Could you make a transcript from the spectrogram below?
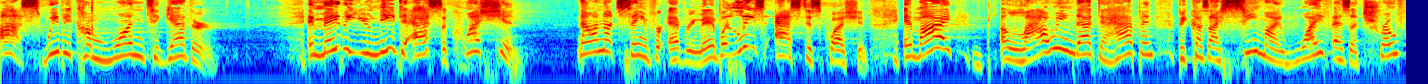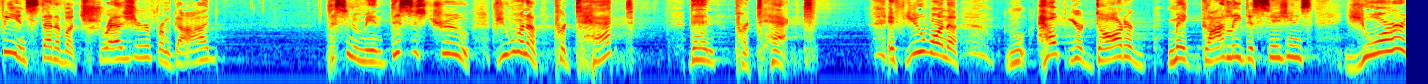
us. We become one together. And maybe you need to ask the question. Now, I'm not saying for every man, but at least ask this question Am I allowing that to happen because I see my wife as a trophy instead of a treasure from God? Listen to me, and this is true. If you want to protect, then protect. If you want to help your daughter make godly decisions, you're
